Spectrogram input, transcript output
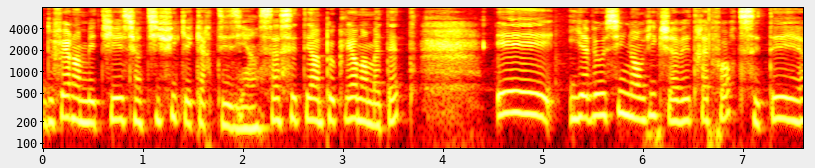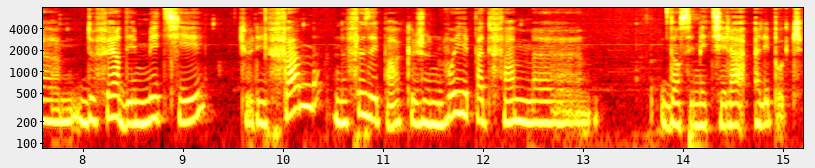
de faire un métier scientifique et cartésien. Ça, c'était un peu clair dans ma tête. Et il y avait aussi une envie que j'avais très forte, c'était euh, de faire des métiers que les femmes ne faisaient pas, que je ne voyais pas de femmes euh, dans ces métiers-là à l'époque.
